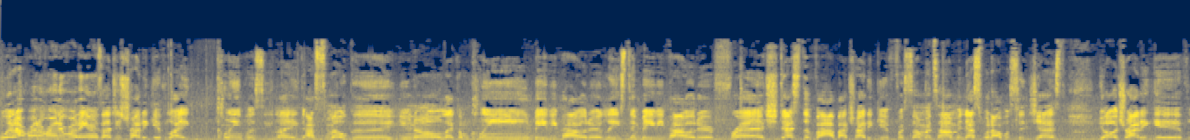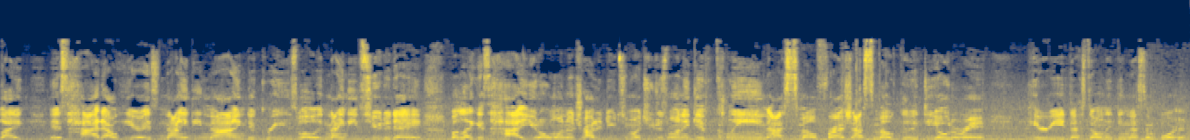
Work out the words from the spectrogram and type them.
when I run around and run errands, I just try to give like clean pussy. Like I smell good, you know, like I'm clean, baby powder, laced in baby powder, fresh. That's the vibe I try to give for summertime, and that's what I would suggest y'all try to give. Like it's hot out here. It's 99 degrees. Well, 92 today, but like it's hot. You don't want to try to do too much. You just want to give clean. I smell fresh. I smell good. Deodorant. Period. That's the only thing that's important.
